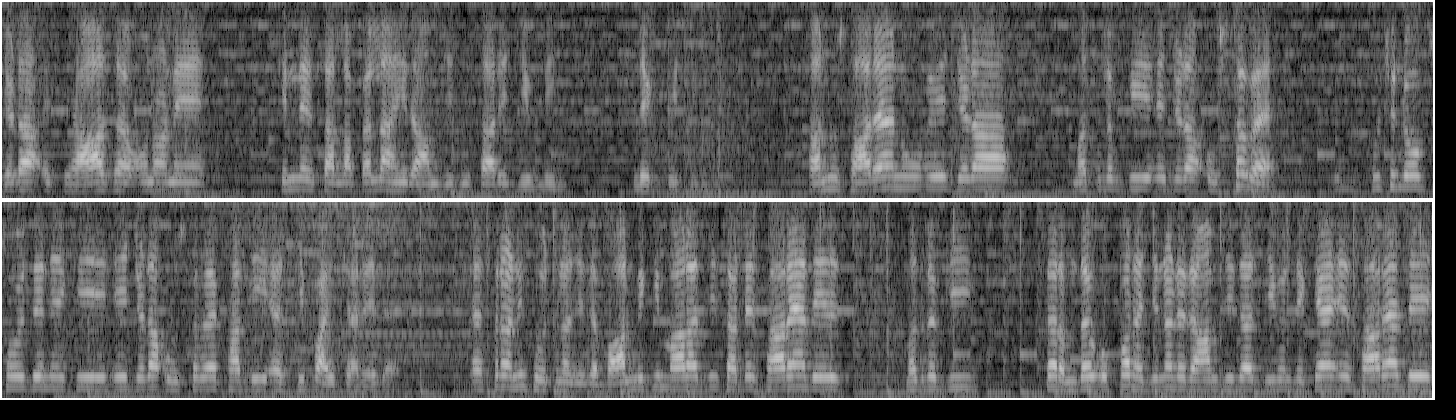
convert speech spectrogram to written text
ਜਿਹੜਾ ਇਤਿਹਾਸ ਹੈ, ਉਹਨਾਂ ਨੇ ਕਿੰਨੇ ਸਾਲਾਂ ਪਹਿਲਾਂ ਹੀ ਰਾਮ ਜੀ ਦੀ ਸਾਰੀ ਜੀਵਨੀ ਲਿਖਤੀ ਸੀ। ਸਾਨੂੰ ਸਾਰਿਆਂ ਨੂੰ ਇਹ ਜਿਹੜਾ ਮਤਲਬ ਕਿ ਇਹ ਜਿਹੜਾ ਉਤਸਵ ਹੈ ਕੁਝ ਲੋਕ ਸੋਚਦੇ ਨੇ ਕਿ ਇਹ ਜਿਹੜਾ ਉਤਸਵ ਹੈ ਖਾਲੀ ਐਸੀ ਭਾਈਚਾਰੇ ਦਾ ਹੈ। ਇਸ ਤਰ੍ਹਾਂ ਨਹੀਂ ਸੋਚਣਾ ਚਾਹੀਦਾ। ਵਾਲਮੀਕੀ ਮਹਾਰਾਜ ਜੀ ਸਾਡੇ ਸਾਰਿਆਂ ਦੇ ਮਤਲਬ ਕਿ ਧਰਮ ਦੇ ਉੱਪਰ ਹੈ ਜਿਨ੍ਹਾਂ ਨੇ ਰਾਮ ਜੀ ਦਾ ਜੀਵਨ ਲਿਖਿਆ, ਇਹ ਸਾਰਿਆਂ ਦੇ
